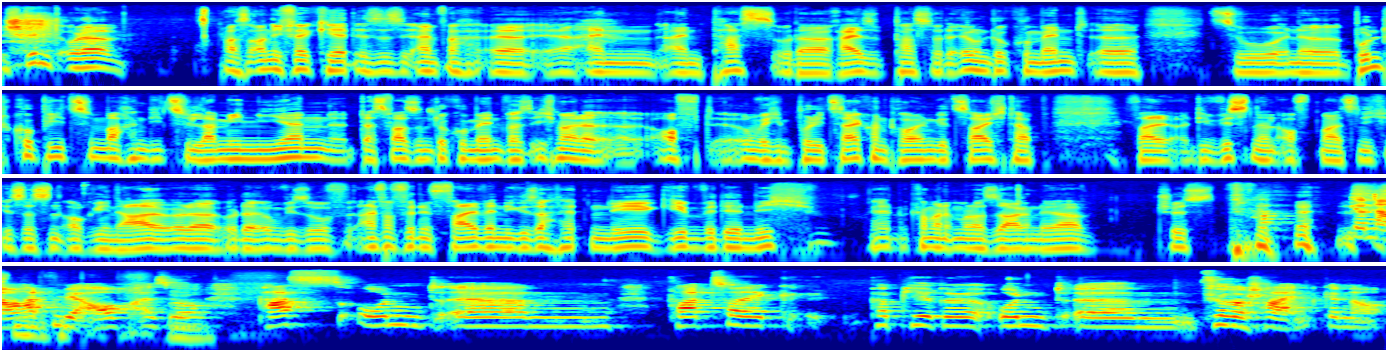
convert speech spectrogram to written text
Stimmt, oder was auch nicht verkehrt ist, ist einfach äh, ein, ein Pass oder Reisepass oder irgendein Dokument äh, zu eine Buntkopie zu machen, die zu laminieren. Das war so ein Dokument, was ich mal äh, oft irgendwelchen Polizeikontrollen gezeigt habe, weil die wissen dann oftmals nicht, ist das ein Original oder, oder irgendwie so. Einfach für den Fall, wenn die gesagt hätten, nee, geben wir dir nicht, kann man immer noch sagen, ja, tschüss. Genau, hatten wir auch. Also Ja. Pass und ähm, Fahrzeugpapiere und ähm, Führerschein, genau.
